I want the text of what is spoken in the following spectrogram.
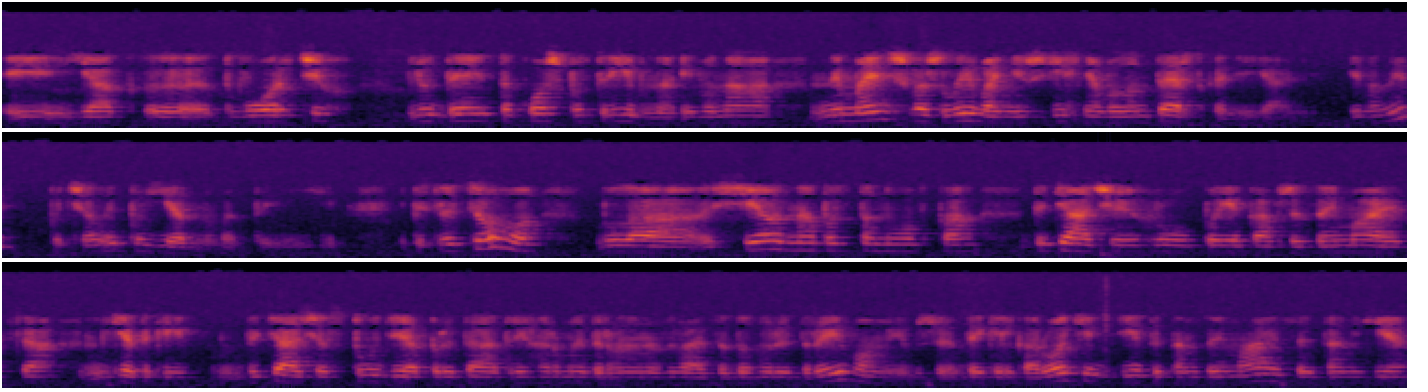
і як е, творчих людей також потрібна, і вона не менш важлива, ніж їхня волонтерська діяльність. І вони почали поєднувати її. І після цього була ще одна постановка дитячої групи, яка вже займається. Є такий дитяча студія при театрі Гармидер, вона називається Догори Дригом, і вже декілька років діти там займаються, і там є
